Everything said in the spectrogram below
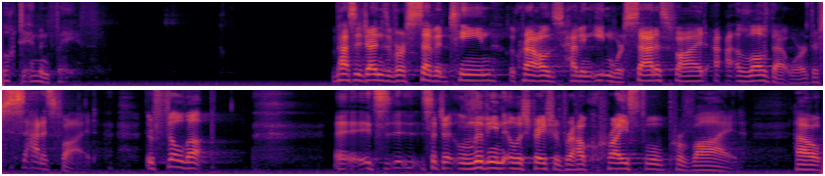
Look to Him in faith. The passage ends in verse 17. The crowds, having eaten, were satisfied. I, I love that word. They're satisfied, they're filled up. It's such a living illustration for how Christ will provide. How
